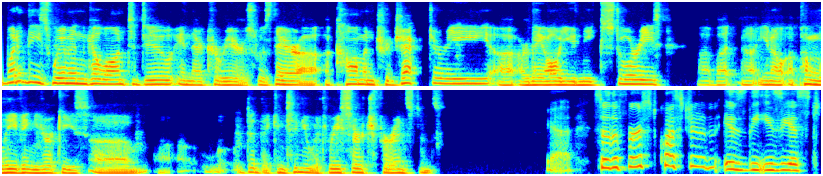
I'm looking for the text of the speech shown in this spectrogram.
what did these women go on to do in their careers? Was there a, a common trajectory? Are they all unique stories? Uh, but uh, you know, upon leaving Yerkes, um, uh, did they continue with research, for instance? Yeah. So the first question is the easiest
